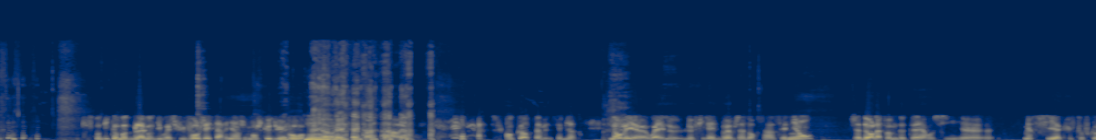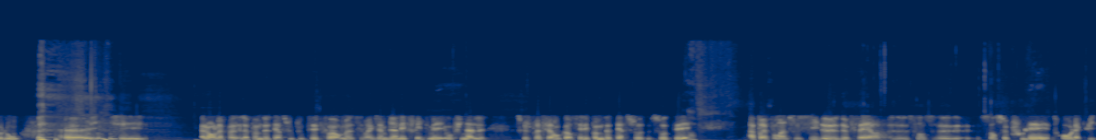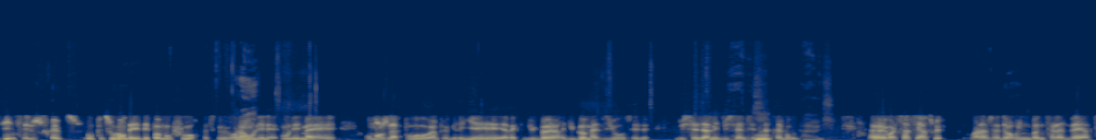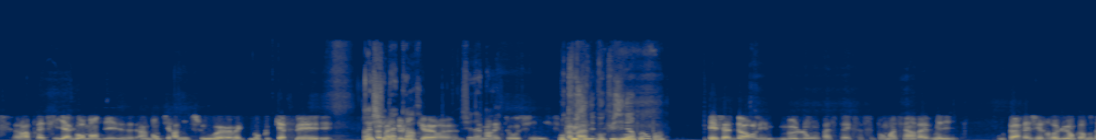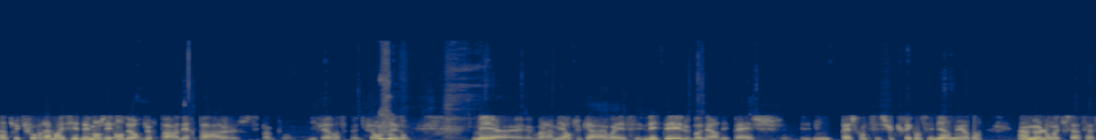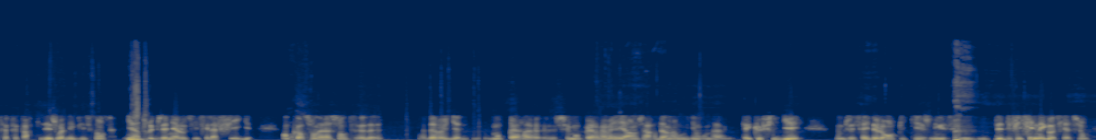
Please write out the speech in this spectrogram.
qu'est-ce qu'on dit comme autre blague? On dit ouais, je suis végétarien, je mange que du veau. Ah ouais. Arrête. Encore, c'est bien. Non, mais euh, ouais, le, le filet de bœuf, j'adore ça, saignant. J'adore la pomme de terre aussi. euh, merci à Christophe Colomb. Euh, alors la, po- la pomme de terre sous toutes ses formes. C'est vrai que j'aime bien les frites, mais au final, ce que je préfère encore, c'est les pommes de terre sau- sautées. Ah. Après, pour un souci de, de faire euh, sans, se, sans se fouler trop la cuisine, c'est je on fait souvent des, des pommes au four parce que voilà, Oui. on les on les met, et on mange la peau un peu grillée et avec du beurre et du gomasio, c'est du sésame et du sel, c'est très très bon. Ah oui. Euh, voilà, ça c'est un truc. Voilà, j'adore une bonne salade verte. Alors après, s'il y a gourmandise, un bon tiramisu euh, avec beaucoup de café et Ouais, je pas suis mal de d'accord. liqueur euh, d'amaretto aussi, Vous cuisinez, vous cuisinez un peu ou pas? Et j'adore les melons pastèques. Ça, pour moi, c'est un rêve, mais il paraît, j'ai relu encore dans un truc, il faut vraiment essayer de les manger en dehors du repas, des repas, euh, je sais pas, pour différentes, différentes raisons. Mais euh, voilà, mais en tout cas, ouais, c'est l'été, le bonheur des pêches, une pêche quand c'est sucré, quand c'est bien mûr, un melon et tout ça, ça, ça fait partie des joies de l'existence. Il y a un truc génial aussi, c'est la figue. En Corse, on a la chance de- d'avoir, il y a, mon père, euh, chez mon père et ma mère, il y a un jardin où il y a- on a quelques figuiers. Donc j'essaye de leur en piquer. C'est des difficiles négociations.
